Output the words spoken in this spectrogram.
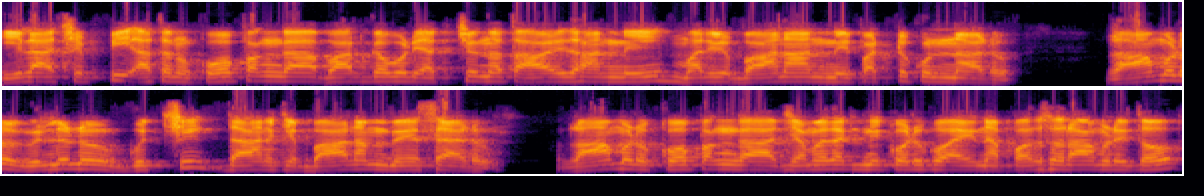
ఇలా చెప్పి అతను కోపంగా భార్గవుడి అత్యున్నత ఆయుధాన్ని మరియు బాణాన్ని పట్టుకున్నాడు. రాముడు విల్లును గుచ్చి దానికి బాణం వేశాడు. రాముడు కోపంగా జమదగ్ని కొడుకు అయిన పరశురాముడితో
